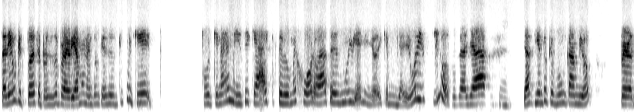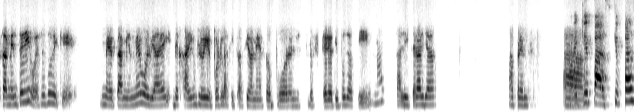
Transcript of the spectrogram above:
te digo que es todo ese proceso, pero había momentos que dices, que ¿por qué? Porque nadie me dice que, ay, te veo mejor, o ah, te ves muy bien, y yo de que ya llevo 10 kilos, o sea, ya, ya siento que fue un cambio, pero también te digo, es eso de que me, también me volví a dejar influir por las situaciones o por los estereotipos de así, ¿no? Sea, literal ya aprendes. Ay, qué paz, qué paz,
